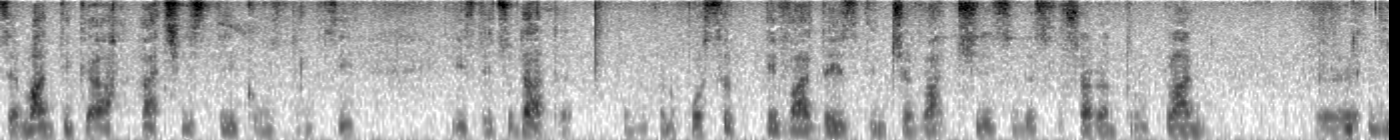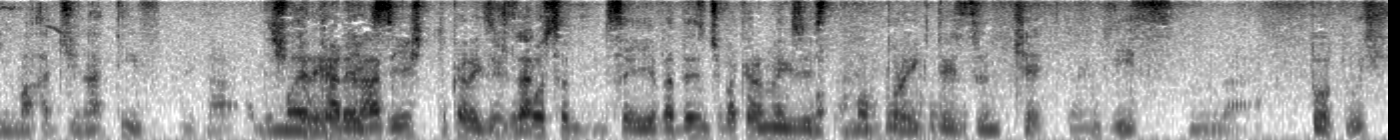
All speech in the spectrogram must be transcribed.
Semantica acestei construcții este ciudată, pentru că nu poți să evadezi în ceva ce se desfășoară într-un plan uh, imaginativ. Da. Deci mă tu, retrag, care existi, tu care existi exact. nu poți să, să evadezi în ceva care nu există. Mă, mă proiectez în ce? În vis? Da. Totuși,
